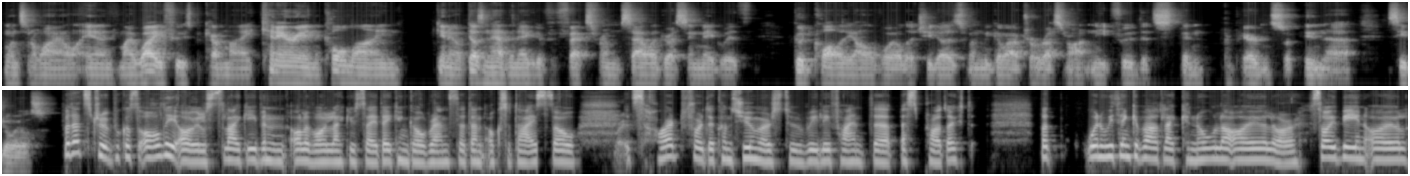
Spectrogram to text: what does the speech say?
once in a while. And my wife, who's become my canary in the coal mine, you know, doesn't have the negative effects from salad dressing made with good quality olive oil that she does when we go out to a restaurant and eat food that's been prepared in, in uh, seed oils. But that's true because all the oils, like even olive oil, like you say, they can go rancid and oxidize. So right. it's hard for the consumers to really find the best product. But when we think about like canola oil or soybean oil,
